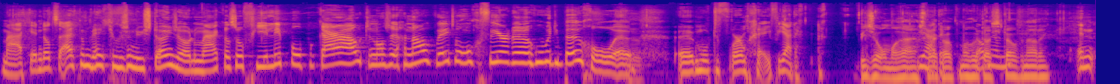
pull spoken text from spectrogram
maken. En dat is eigenlijk een beetje hoe ze nu steunzolen maken. Alsof je je lippen op elkaar houdt en dan zeggen... nou, ik weet wel ongeveer uh, hoe we die beugel uh, uh, moeten vormgeven. Ja, dat, Bijzonder eigenlijk ja, ook, maar goed als je erover nadenkt. En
